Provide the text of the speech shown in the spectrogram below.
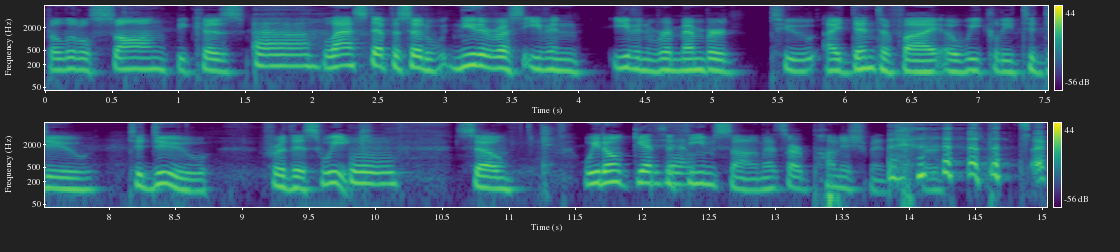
the little song because uh, last episode neither of us even even remembered to identify a weekly to do to do for this week. Mm. So we don't get the theme song. That's our punishment. For- that's our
